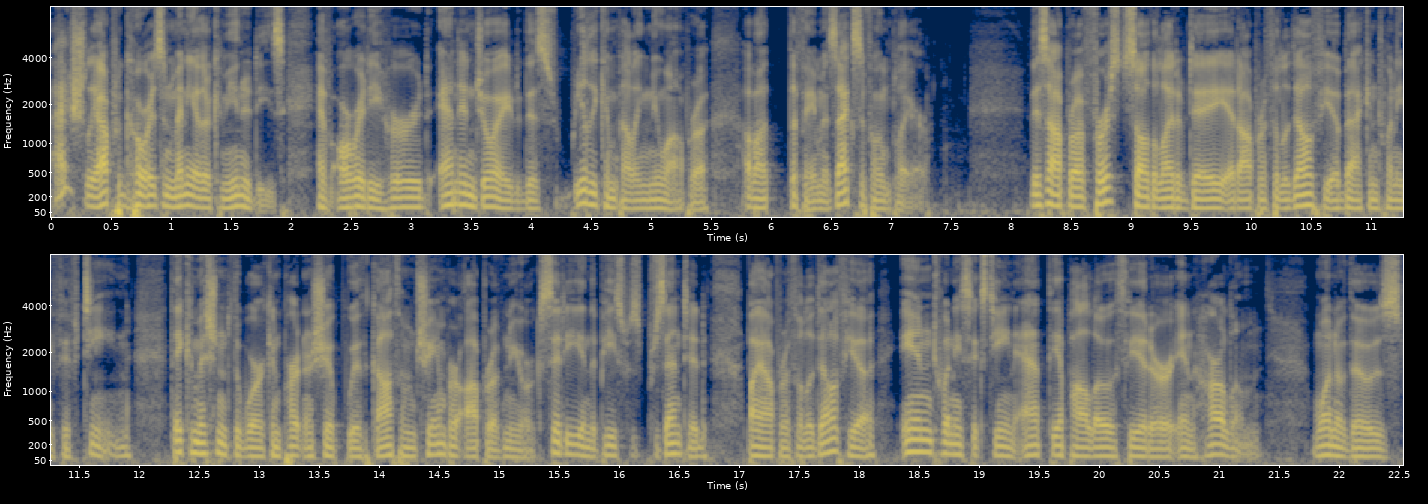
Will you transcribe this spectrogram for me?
actually, opera goers in many other communities have already heard and enjoyed this really compelling new opera about the famous saxophone player. This opera first saw the light of day at Opera Philadelphia back in 2015. They commissioned the work in partnership with Gotham Chamber Opera of New York City, and the piece was presented by Opera Philadelphia in 2016 at the Apollo Theater in Harlem, one of those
